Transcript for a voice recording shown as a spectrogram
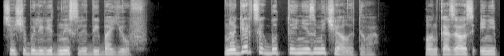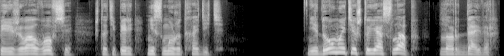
все еще были видны следы боев. Но герцог будто и не замечал этого. Он, казалось, и не переживал вовсе, что теперь не сможет ходить. «Не думайте, что я слаб, лорд Дайвер.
